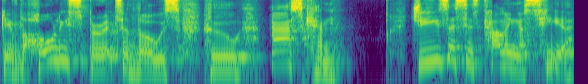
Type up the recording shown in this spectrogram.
give the Holy Spirit to those who ask Him? Jesus is telling us here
